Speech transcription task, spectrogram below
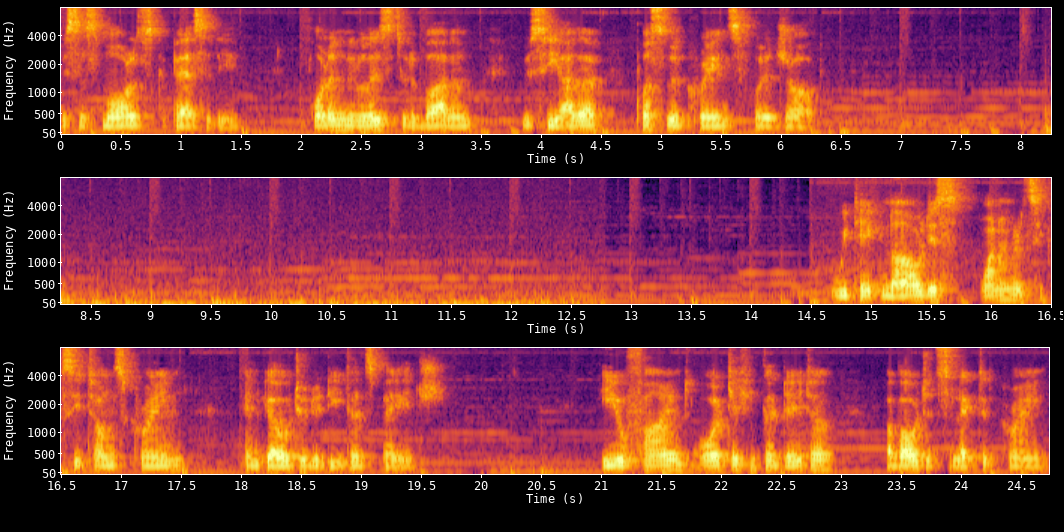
with the smallest capacity. Following the list to the bottom, you see other possible cranes for the job. We take now this 160 tons crane and go to the details page. Here you find all technical data about the selected crane.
